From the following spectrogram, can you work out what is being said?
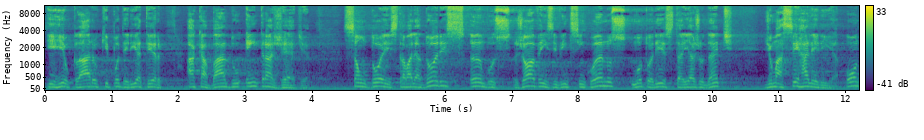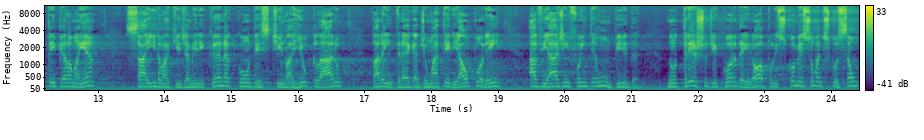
e Rio Claro, que poderia ter acabado em tragédia. São dois trabalhadores, ambos jovens de 25 anos, motorista e ajudante de uma serralheria. Ontem pela manhã saíram aqui de Americana com destino a Rio Claro para entrega de um material, porém a viagem foi interrompida. No trecho de Cordeirópolis começou uma discussão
